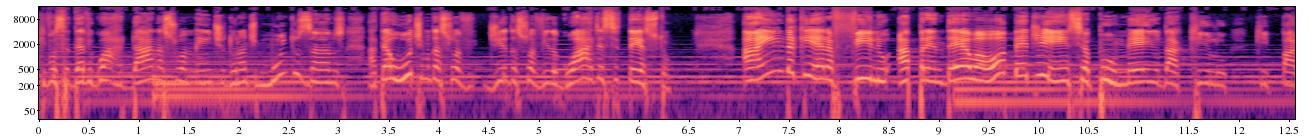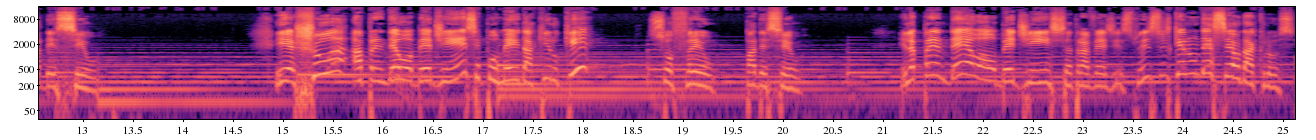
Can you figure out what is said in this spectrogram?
que você deve guardar na sua mente durante muitos anos, até o último da sua, dia da sua vida. Guarde esse texto ainda que era filho, aprendeu a obediência por meio daquilo que padeceu. Yeshua aprendeu obediência por meio daquilo que sofreu, padeceu. Ele aprendeu a obediência através disso. Por isso que ele não desceu da cruz.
